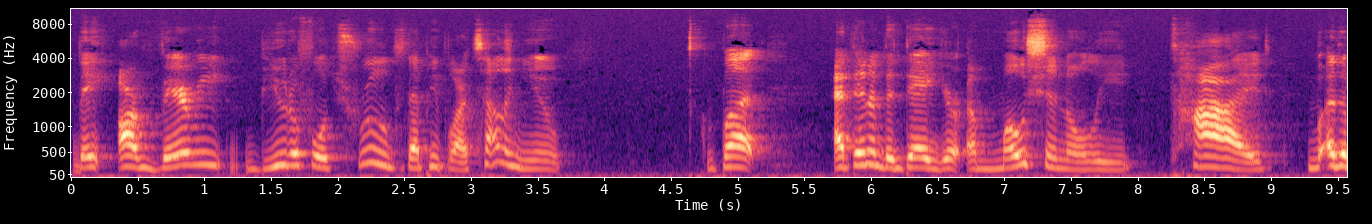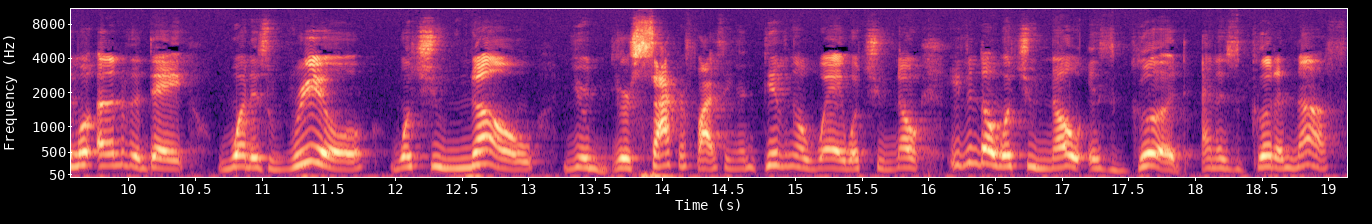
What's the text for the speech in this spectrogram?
They are very beautiful truths that people are telling you, but at the end of the day, you're emotionally tied. At the, at the end of the day, what is real, what you know, you're you're sacrificing, you're giving away what you know, even though what you know is good and is good enough.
